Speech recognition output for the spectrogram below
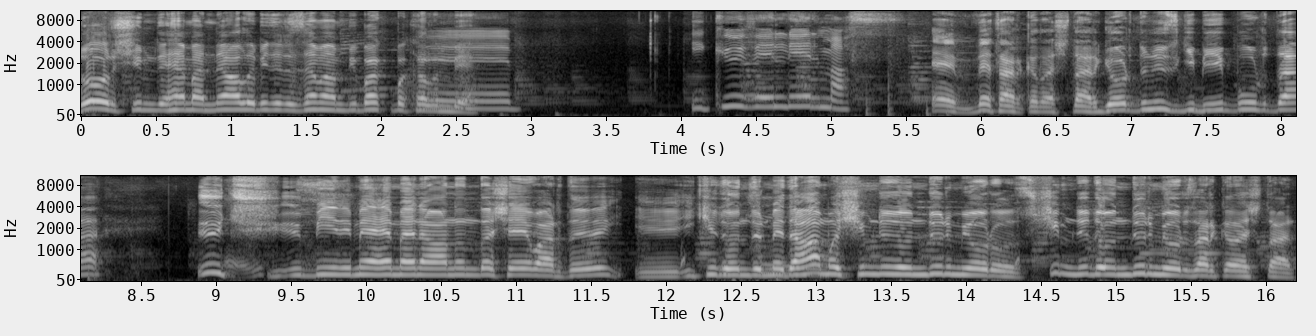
Dur şimdi hemen ne alabiliriz hemen bir bak bakalım bir. Ee, 250 elmas. Evet arkadaşlar gördüğünüz gibi burada 3 birime hemen anında şey vardı. 2 döndürme daha ama şimdi döndürmüyoruz. Şimdi döndürmüyoruz arkadaşlar.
